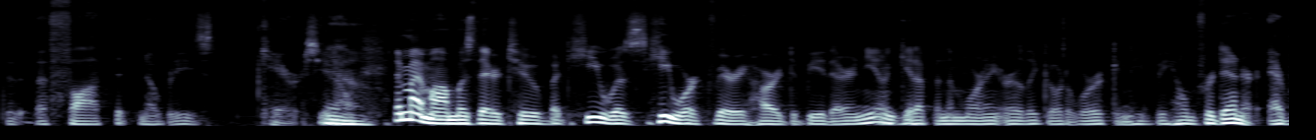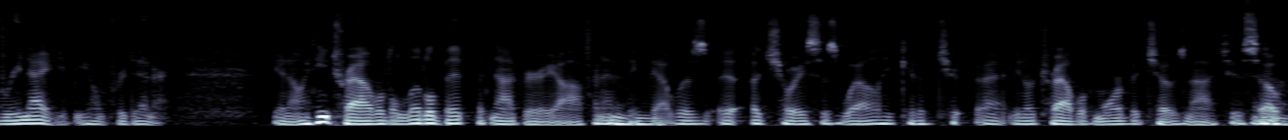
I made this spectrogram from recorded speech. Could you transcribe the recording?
the, the thought that nobody's cares, you know. And my mom was there too, but he was he worked very hard to be there, and you know, get up in the morning early, go to work, and he'd be home for dinner every night. He'd be home for dinner, you know. And he traveled a little bit, but not very often. I think mm-hmm. that was a, a choice as well. He could have cho- uh, you know traveled more, but chose not to. So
